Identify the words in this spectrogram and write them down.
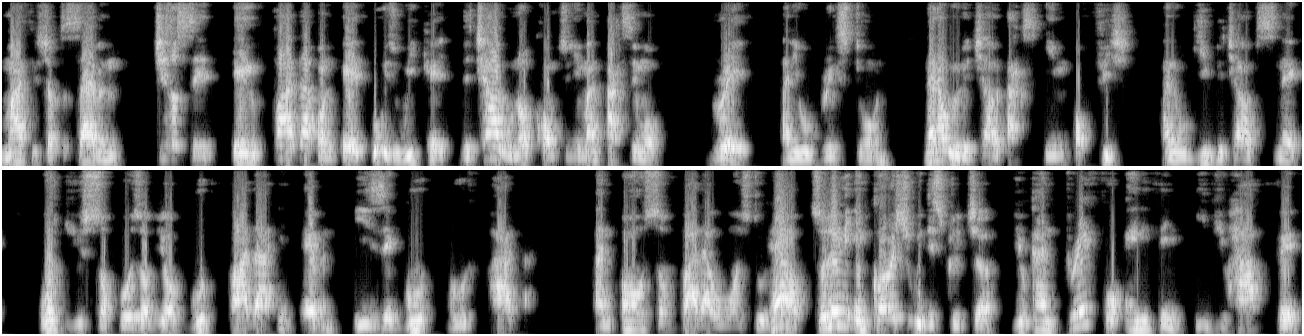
Matthew chapter 7, Jesus said, a father on earth who is wicked, the child will not come to him and ask him of bread and he will bring stone. Neither will the child ask him of fish and he will give the child snake. What do you suppose of your good Father in heaven? He is a good, good Father. An awesome Father who wants to help. So let me encourage you with this scripture. You can pray for anything if you have faith.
